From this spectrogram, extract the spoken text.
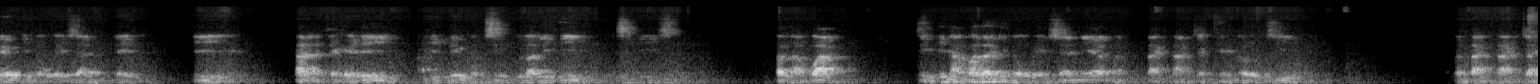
รื่อง innovation ในที่ท่านอาจจะเคยได้ยินเรื่องของ singularity universities ก็ถามว่าสิ่งที่ถามว่าเรื่อง innovation เนี่ยมันแตกต่างจากเทคโนโลยีมันแตกต่างจาก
